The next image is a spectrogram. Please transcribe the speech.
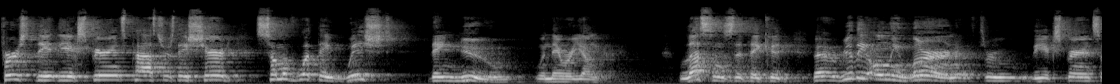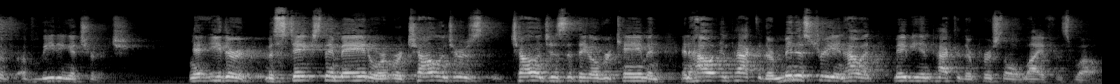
First, the, the experienced pastors, they shared some of what they wished they knew when they were younger. Lessons that they could uh, really only learn through the experience of, of leading a church. Either mistakes they made or, or challenges, challenges that they overcame and, and how it impacted their ministry and how it maybe impacted their personal life as well.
